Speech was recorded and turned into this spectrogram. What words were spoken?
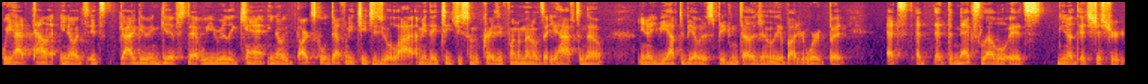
we have talent. You know, it's it's God given gifts that we really can't. You know, art school definitely teaches you a lot. I mean, they teach you some crazy fundamentals that you have to know. You know, you have to be able to speak intelligently about your work. But at at, at the next level, it's you know, it's just your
